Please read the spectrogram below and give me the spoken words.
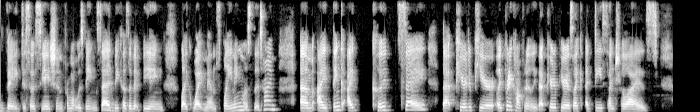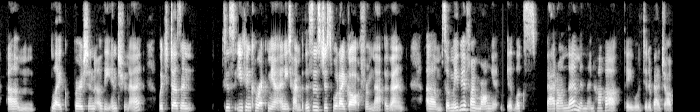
vague dissociation from what was being said because of it being like white mansplaining most of the time, um, I think I could say that peer to peer, like pretty confidently, that peer to peer is like a decentralized um, like version of the internet, which doesn't just you can correct me at any time, but this is just what I got from that event. Um, so maybe if I'm wrong, it, it looks bad on them, and then haha, they did a bad job.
